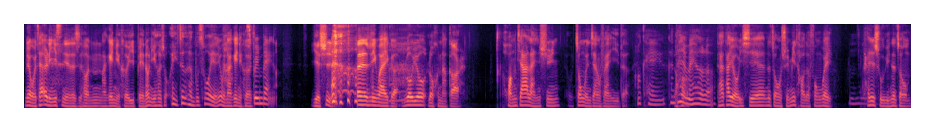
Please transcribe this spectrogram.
没有，我在二零一四年的时候拿给你喝一杯，然后你一喝说：“哎、欸，这个很不错耶！”因为我拿给你喝 Springbank 也是，但是另外一个 Royal Lochnagar 皇家蓝薰，中文这样翻译的。OK，看太久没喝了。它它有一些那种水蜜桃的风味，它是属于那种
